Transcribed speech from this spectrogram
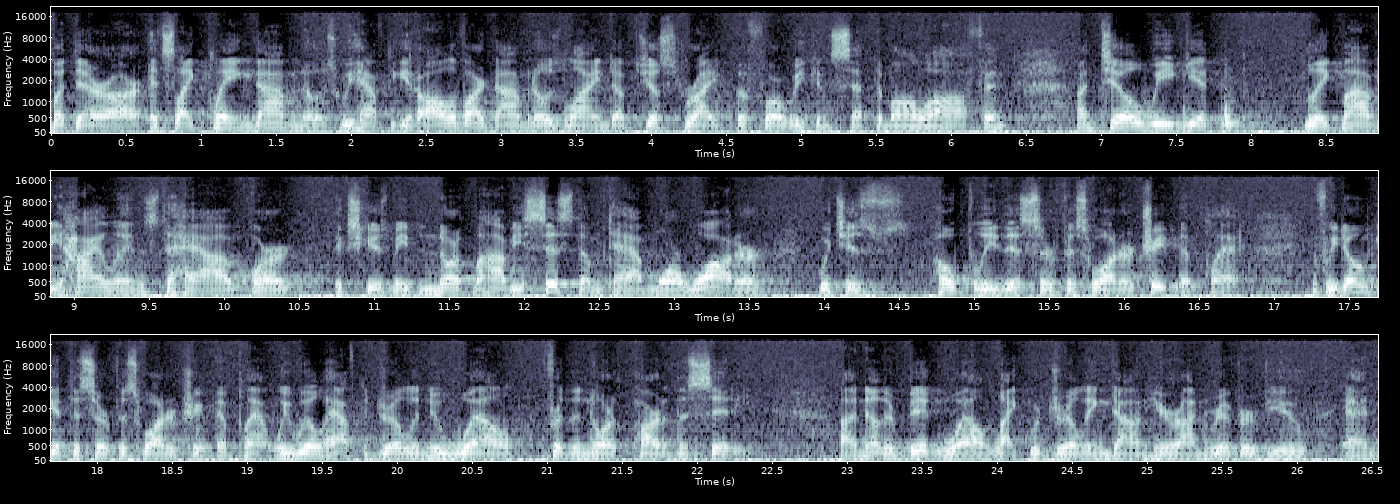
but there are, it's like playing dominoes. We have to get all of our dominoes lined up just right before we can set them all off. And until we get Lake Mojave Highlands to have, or, excuse me, the North Mojave system to have more water, which is hopefully this surface water treatment plant. If we don't get the surface water treatment plant, we will have to drill a new well for the north part of the city. Another big well like we're drilling down here on Riverview and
